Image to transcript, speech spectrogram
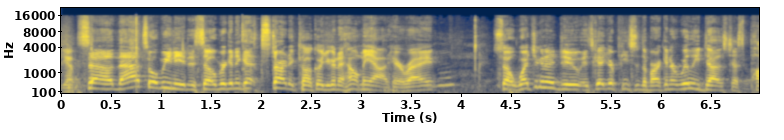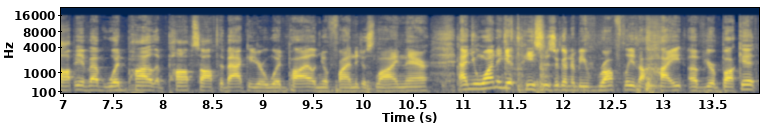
Yep. So that's what we needed. So we're gonna get started, Coco. You're gonna help me out here, right? So what you're gonna do is get your piece of the bark, and it really does just pop. If you have a wood pile, it pops off the back of your wood pile, and you'll find it just lying there. And you want to get pieces that are gonna be roughly the height of your bucket.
